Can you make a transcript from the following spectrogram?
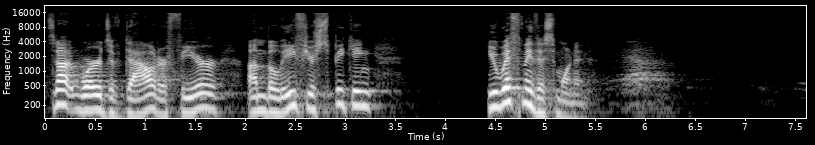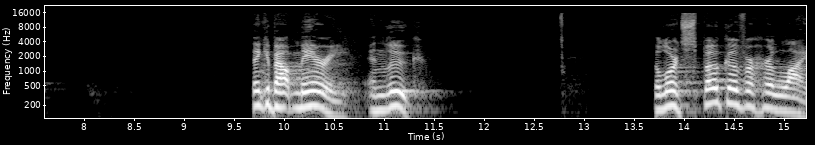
It's not words of doubt or fear, unbelief. You're speaking. You with me this morning? Think about Mary and Luke. The Lord spoke over her life.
